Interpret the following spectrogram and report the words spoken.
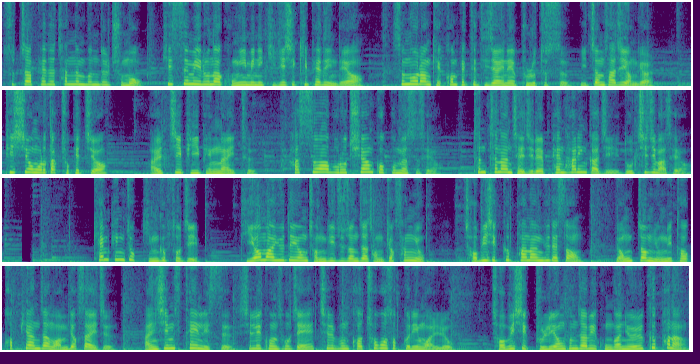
숫자 패드 찾는 분들 주목. 키스미 루나 02 미니 기계식 키패드인데요. 스몰한 개 컴팩트 디자인의 블루투스 2.4G 연결. PC용으로 딱 좋겠지요. RGB 백라이트. 핫스왑으로 취향껏 꾸며 쓰세요. 튼튼한 재질의 펜 할인까지 놓치지 마세요. 캠핑 쪽 긴급 소집. 디어마 휴대용 전기주전자 전격 상륙. 접이식 끝판왕 휴대성. 0.6L 커피 한 잔 완벽 사이즈. 안심 스테인리스, 실리콘 소재, 7분 컷 초고속 그림 완료. 접이식 분리형 손잡이 공간 효율 끝판왕.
